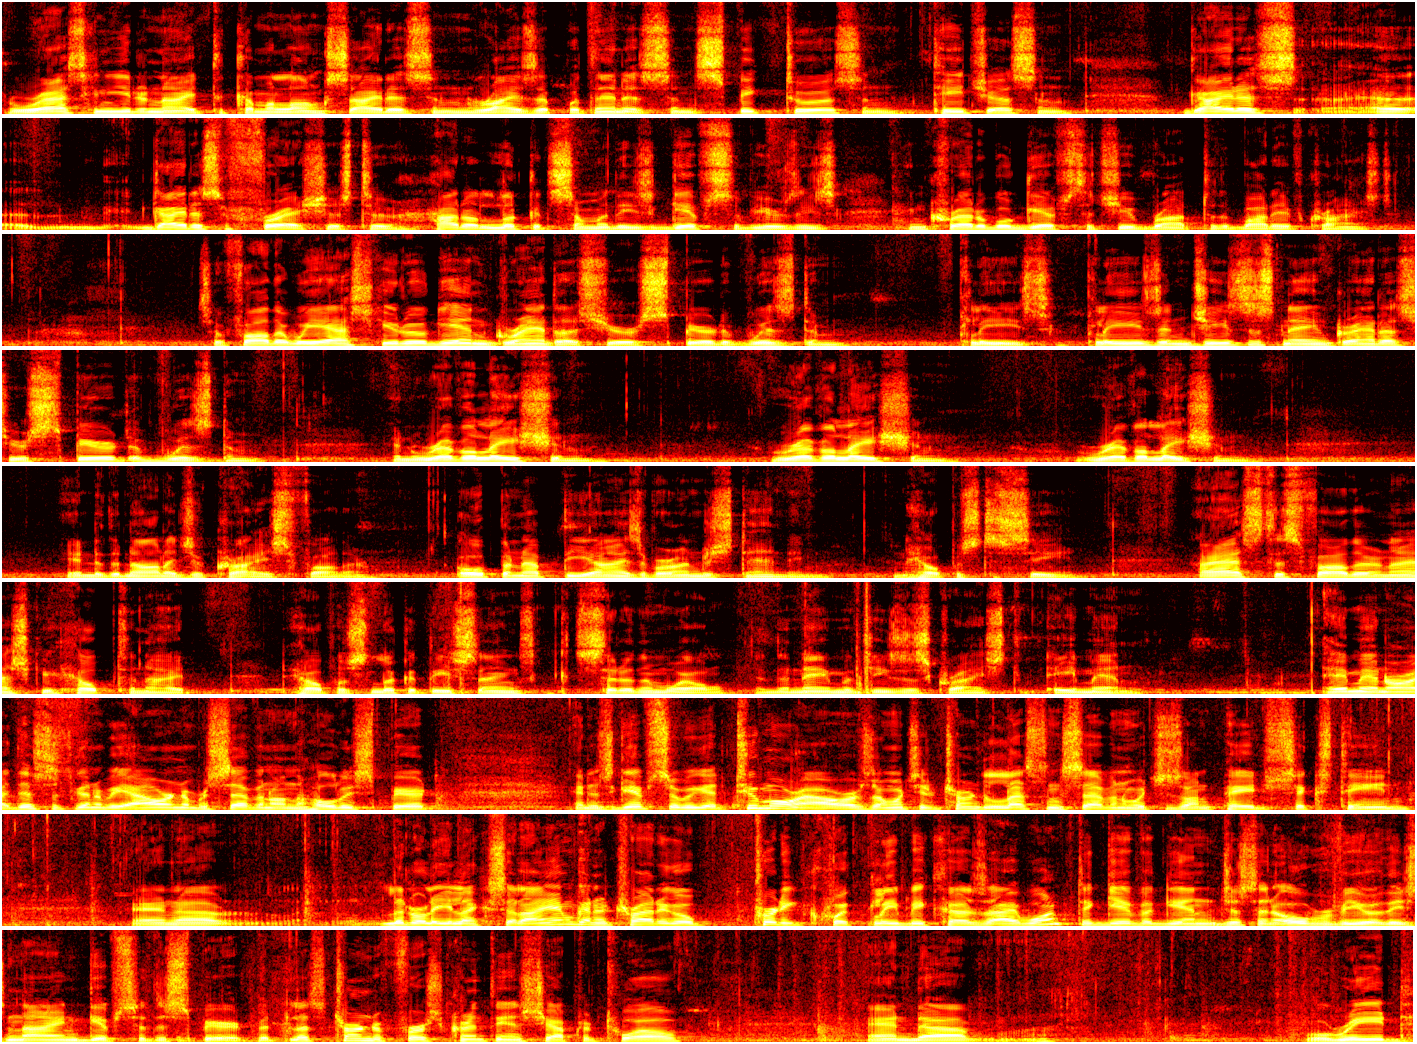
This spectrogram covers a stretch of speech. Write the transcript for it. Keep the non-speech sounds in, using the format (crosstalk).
We're asking you tonight to come alongside us and rise up within us and speak to us and teach us and guide us, uh, guide us afresh as to how to look at some of these gifts of yours, these incredible gifts that you've brought to the body of Christ. So, Father, we ask you to again grant us your spirit of wisdom. Please, please, in Jesus' name, grant us your spirit of wisdom and revelation, revelation, revelation into the knowledge of Christ, Father. Open up the eyes of our understanding and help us to see. I ask this, Father, and I ask you help tonight to help us look at these things and consider them well. In the name of Jesus Christ, amen. Amen. All right, this is going to be hour number seven on the Holy Spirit and his gifts. So we get two more hours. I want you to turn to lesson seven, which is on page 16. And uh, literally, like I said, I am going to try to go pretty quickly because I want to give again just an overview of these nine gifts of the Spirit. But let's turn to 1 Corinthians chapter 12, and uh, we'll read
